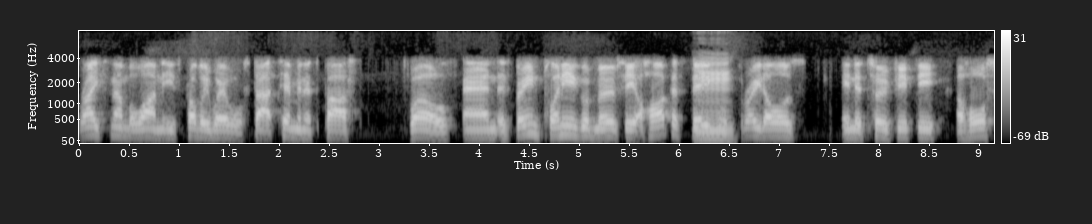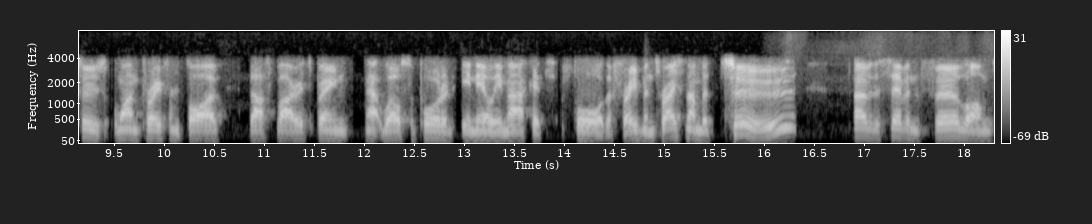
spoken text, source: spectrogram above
race number one is probably where we'll start. Ten minutes past twelve, and there's been plenty of good moves here. Hypothetical Mm. three dollars into two fifty. A horse who's won three from five thus far. It's been uh, well supported in early markets for the Freedmans. Race number two over the seven furlongs.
